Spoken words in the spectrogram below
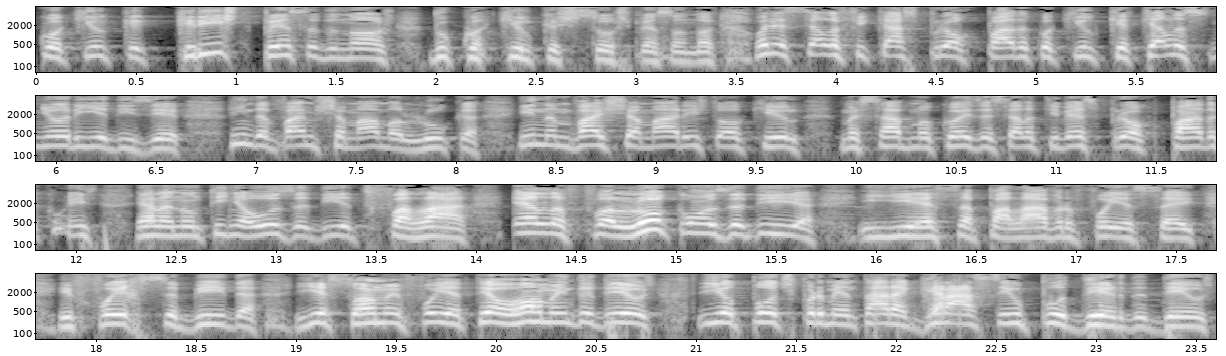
com aquilo que Cristo pensa de nós do que com aquilo que as pessoas pensam de nós. Olha, se ela ficasse preocupada com aquilo que aquela senhora ia dizer, ainda vai me chamar maluca, ainda me vai chamar isto ou aquilo, mas sabe uma coisa, se ela estivesse preocupada com isso, ela não tinha ousadia de falar, ela falou com ousadia. E essa palavra palavra foi aceita e foi recebida e esse homem foi até o homem de Deus e ele pôde experimentar a graça e o poder de Deus.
